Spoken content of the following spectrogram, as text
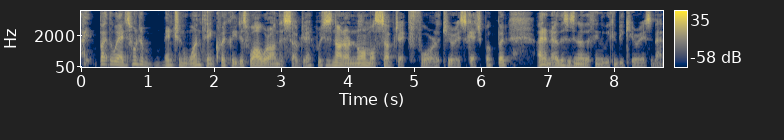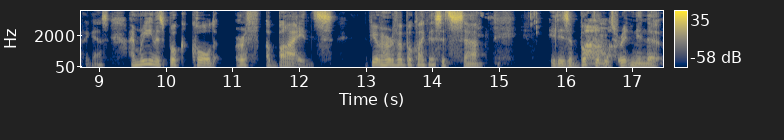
I, by the way, I just want to mention one thing quickly, just while we're on this subject, which is not our normal subject for the Curious Sketchbook, but I don't know. This is another thing that we can be curious about, I guess. I'm reading this book called Earth Abides. Have you ever heard of a book like this? It's uh, it is a book that was written in the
